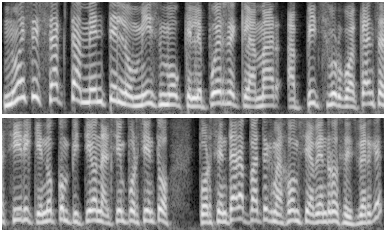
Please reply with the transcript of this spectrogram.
¿No es exactamente lo mismo que le puedes reclamar a Pittsburgh o a Kansas City que no compitieron al 100% por sentar a Patrick Mahomes y a Ben Roethlisberger?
